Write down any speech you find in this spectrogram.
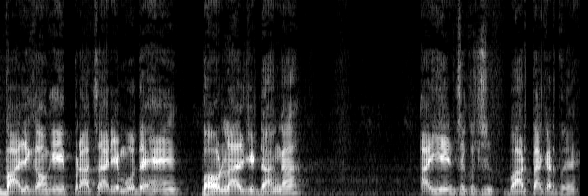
बालिकाओं के प्राचार्य महोदय हैं। भवरलाल जी डांगा, आइए इनसे कुछ वार्ता करते हैं।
